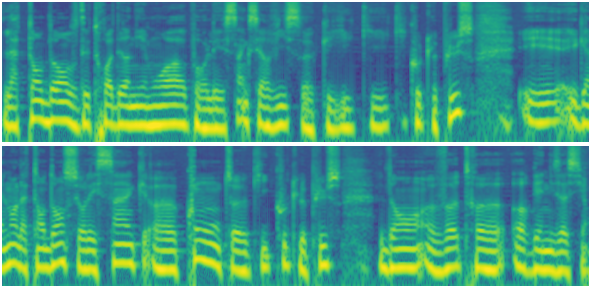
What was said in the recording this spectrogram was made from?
la tendance des trois derniers mois pour les cinq services qui, qui, coûtent le plus et également la tendance sur les cinq euh, comptes qui coûtent le plus dans votre organisation.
